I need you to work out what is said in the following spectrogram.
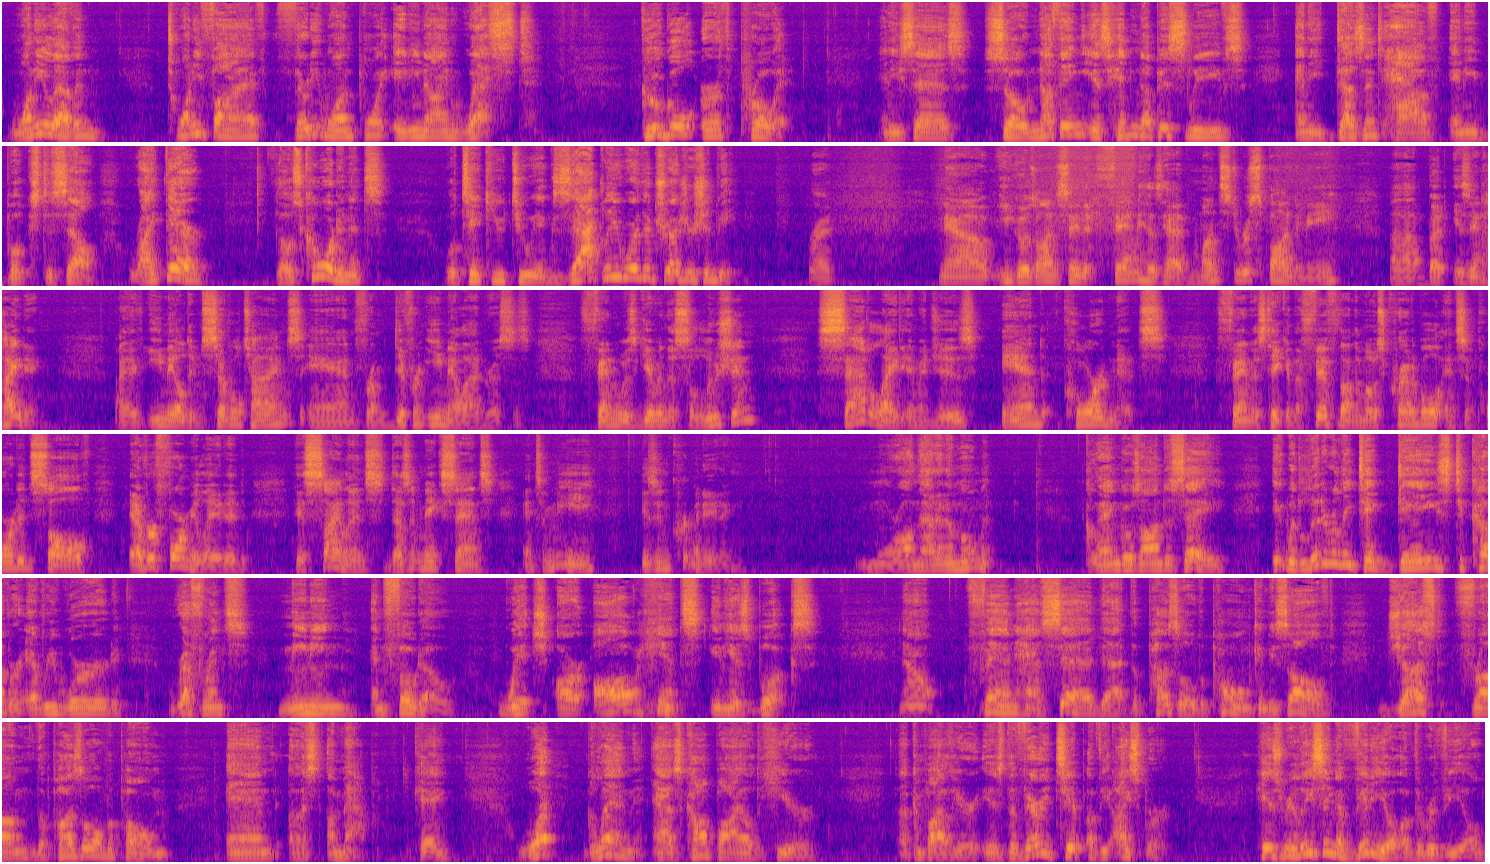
111, 25, 31.89 west. Google Earth Pro it. And he says, so nothing is hidden up his sleeves and he doesn't have any books to sell. Right there, those coordinates will take you to exactly where the treasure should be. Right. Now, he goes on to say that Fenn has had months to respond to me, uh, but is in hiding. I've emailed him several times and from different email addresses. Fenn was given the solution, satellite images, and coordinates. Fenn has taken the fifth on the most credible and supported solve ever formulated. His silence doesn't make sense and to me is incriminating. More on that in a moment. Glenn goes on to say, it would literally take days to cover every word, reference, meaning, and photo, which are all hints in his books. Now, Fenn has said that the puzzle, the poem, can be solved just from the puzzle, of the poem, and a, a map. Okay? What Glenn has compiled here uh, compiled here is the very tip of the iceberg. His releasing a video of the reveal,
